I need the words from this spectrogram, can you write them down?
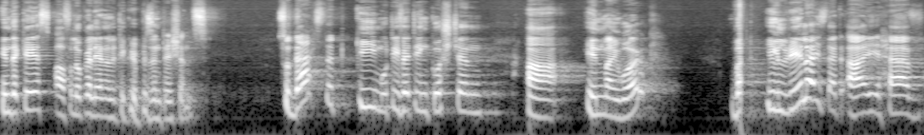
in the case of locally analytic representations? So that's the key motivating question uh, in my work. But you'll realize that I have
